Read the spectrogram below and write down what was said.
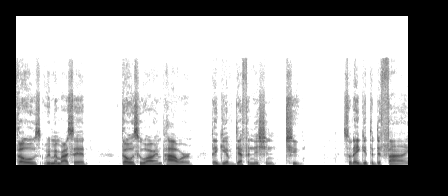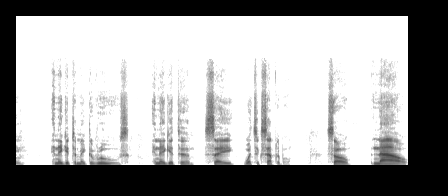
those. Remember, I said those who are in power, they give definition to, so they get to define, and they get to make the rules, and they get to say what's acceptable. So now,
